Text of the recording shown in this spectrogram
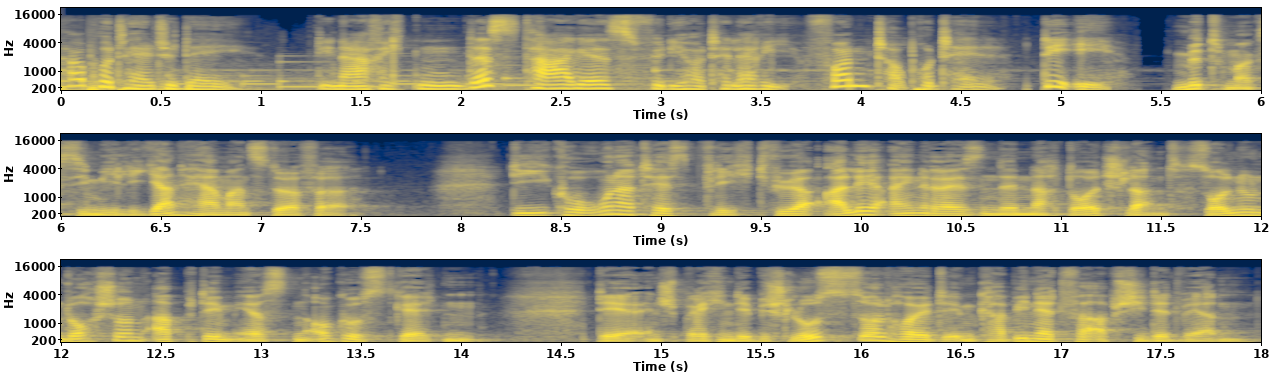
Top Hotel Today. Die Nachrichten des Tages für die Hotellerie von tophotel.de. Mit Maximilian Hermannsdörfer. Die Corona-Testpflicht für alle Einreisenden nach Deutschland soll nun doch schon ab dem 1. August gelten. Der entsprechende Beschluss soll heute im Kabinett verabschiedet werden.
